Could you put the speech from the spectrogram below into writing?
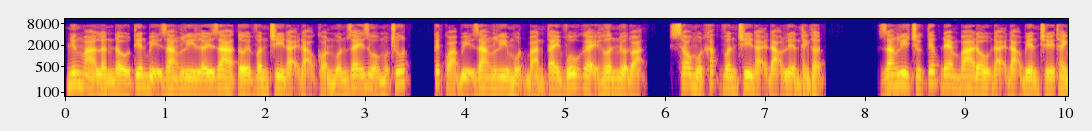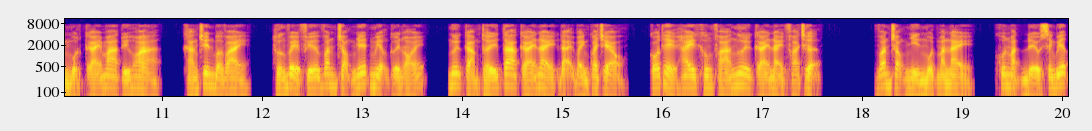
Nhưng mà lần đầu tiên bị giang ly lấy ra tới vân chi đại đạo còn muốn dây rủa một chút, kết quả bị giang ly một bàn tay vỗ gậy hơn nửa đoạn, sau một khắc vân chi đại đạo liền thành thật. Giang ly trực tiếp đem ba đầu đại đạo biên chế thành một cái ma túy hoa, kháng trên bờ vai, hướng về phía văn trọng nhếch miệng cười nói ngươi cảm thấy ta cái này đại bánh qua trèo, có thể hay không phá ngươi cái này phá trận? Văn trọng nhìn một màn này, khuôn mặt đều xanh biết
